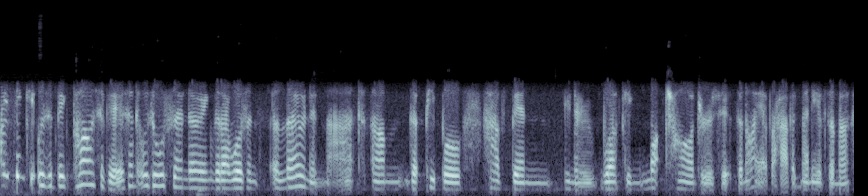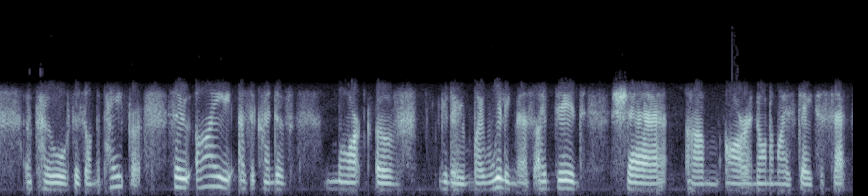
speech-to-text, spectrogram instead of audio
I think it was a big part of it, and it was also knowing that I wasn't alone in that. Um, that people have been, you know, working much harder at it than I ever have, and many of them are, are co-authors on the paper. So I, as a kind of mark of, you know, my willingness, I did share um, our anonymized data sets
